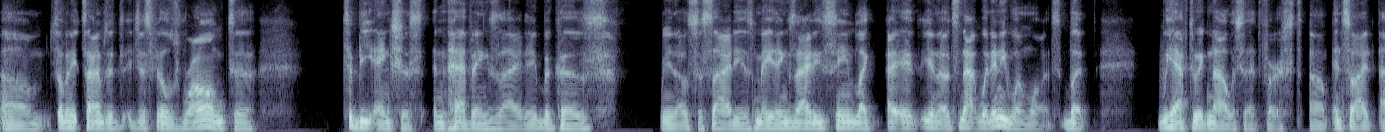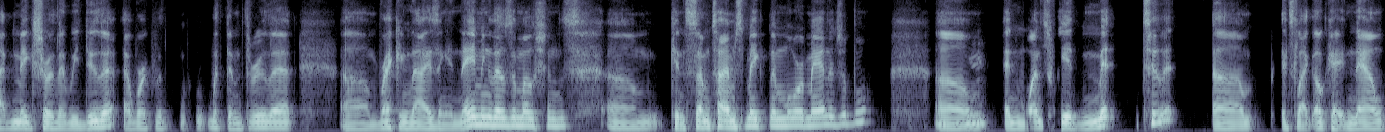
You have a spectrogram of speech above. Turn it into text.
Mhm. Um, so many times it, it just feels wrong to to be anxious and have anxiety because you know society has made anxiety seem like uh, it, you know it's not what anyone wants but we have to acknowledge that first. Um, and so I, I make sure that we do that. I work with with them through that. Um, recognizing and naming those emotions um, can sometimes make them more manageable. Um, and once we admit to it um, it's like okay now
